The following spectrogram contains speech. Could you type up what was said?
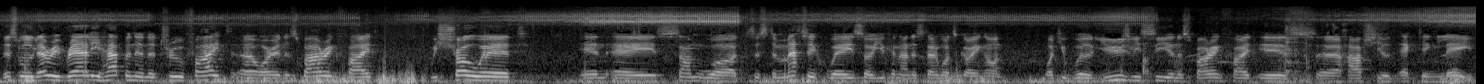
This will very rarely happen in a true fight uh, or in a sparring fight. We show it in a somewhat systematic way so you can understand what's going on. What you will usually see in a sparring fight is uh, half shield acting late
